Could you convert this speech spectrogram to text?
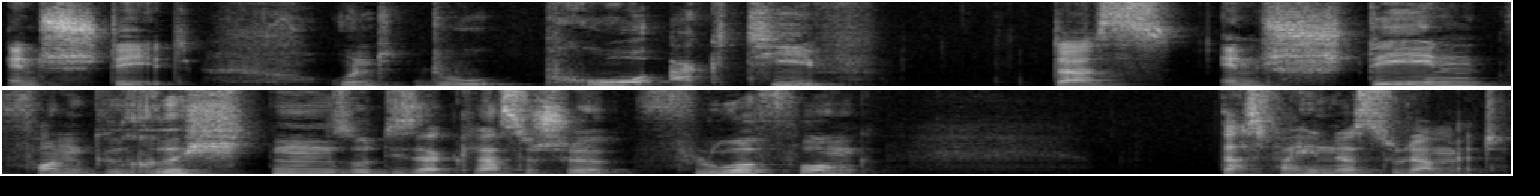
entsteht und du proaktiv das Entstehen von Gerüchten, so dieser klassische Flurfunk, das verhinderst du damit.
